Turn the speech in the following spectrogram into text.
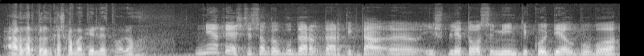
Ar dar turit kažką papildyti, Pauliau? Ne, tai aš tiesiog galbūt dar, dar tik tą e, išplėtosiu mintį, kodėl buvo e,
